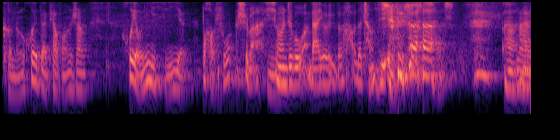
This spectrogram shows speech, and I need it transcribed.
可能会在票房上会有逆袭，也不好说。是吧？希望这部网大有一个好的成绩。啊，那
